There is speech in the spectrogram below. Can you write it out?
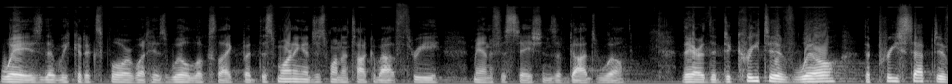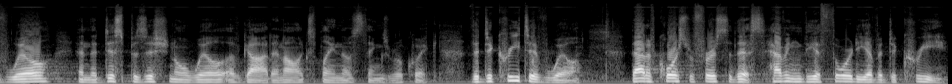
ways that we could explore what his will looks like. But this morning I just want to talk about three manifestations of God's will. They are the decretive will, the preceptive will, and the dispositional will of God. And I'll explain those things real quick. The decretive will, that of course refers to this having the authority of a decree,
